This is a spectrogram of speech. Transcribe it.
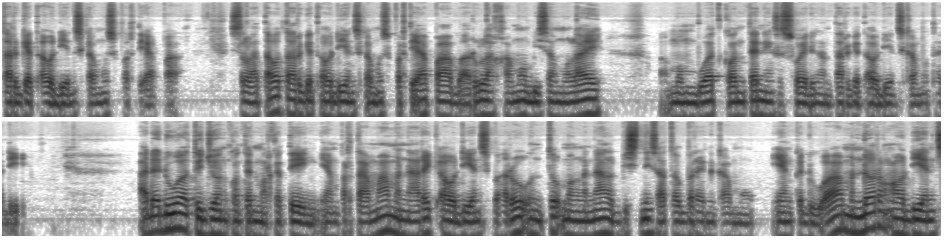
target audiens kamu seperti apa. Setelah tahu target audiens kamu seperti apa, barulah kamu bisa mulai membuat konten yang sesuai dengan target audiens kamu tadi. Ada dua tujuan konten marketing. Yang pertama, menarik audiens baru untuk mengenal bisnis atau brand kamu. Yang kedua, mendorong audiens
